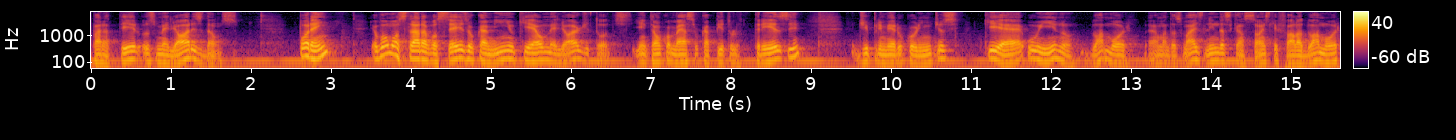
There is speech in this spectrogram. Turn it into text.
para ter os melhores dons Porém, eu vou mostrar a vocês o caminho que é o melhor de todos. E então começa o capítulo 13 de 1 Coríntios, que é o hino do amor. É uma das mais lindas canções que fala do amor,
